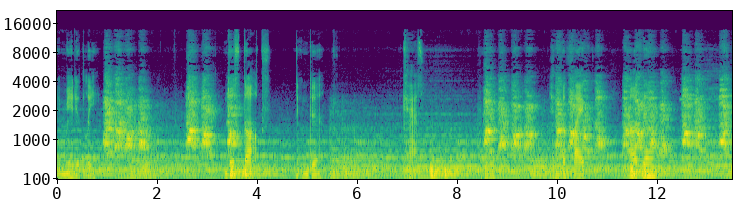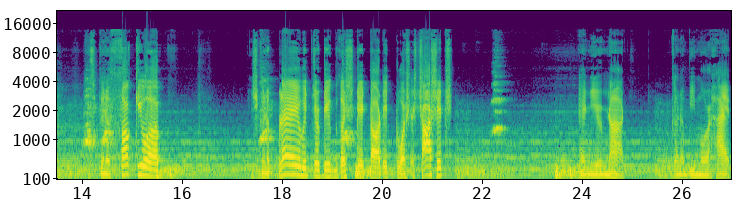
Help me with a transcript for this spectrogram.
immediately, those dogs and the cats have a fight out there. It's gonna fuck you up. He's gonna play with your dick because they thought it was a sausage. And you're not gonna be more hype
